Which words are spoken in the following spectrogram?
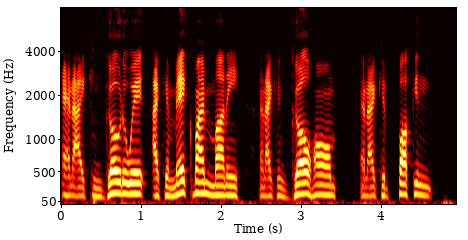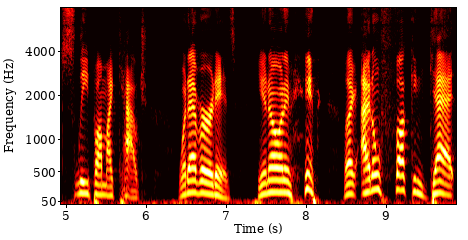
and I can go to it, I can make my money, and I can go home and I can fucking sleep on my couch. Whatever it is. You know what I mean? like I don't fucking get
